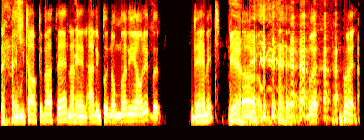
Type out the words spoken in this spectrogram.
and we talked about that, and I, and I didn't put no money on it, but damn it. Yeah. Um, but but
